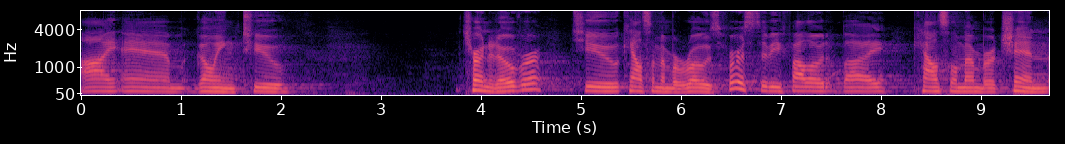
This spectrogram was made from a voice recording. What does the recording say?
I am going to turn it over to Councilmember Rose first, to be followed by Councilmember Chin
